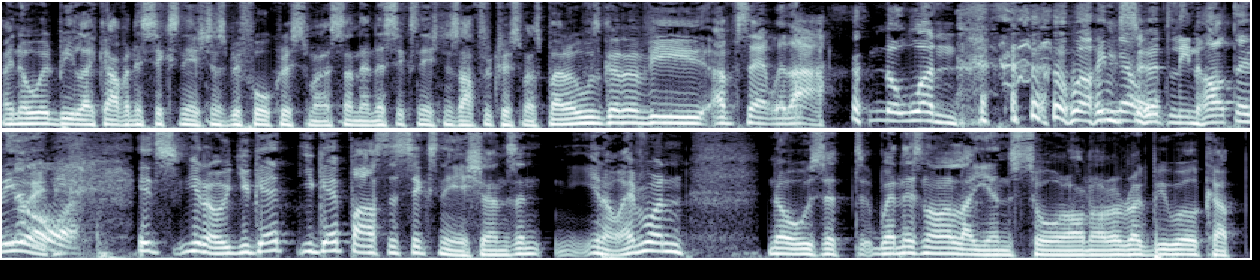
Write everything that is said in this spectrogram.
I know it'd be like having a Six Nations before Christmas and then a Six Nations after Christmas, but who's going to be upset with that? no one. well, I'm No. certainly not anyway. No. It's, you know, you get, you get past the Six Nations and, you know, everyone knows that when there's not a Lions tour on or a Rugby World Cup,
